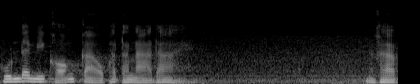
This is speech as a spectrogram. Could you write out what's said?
คุณได้มีของเก่าพัฒนาได้นะครับ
